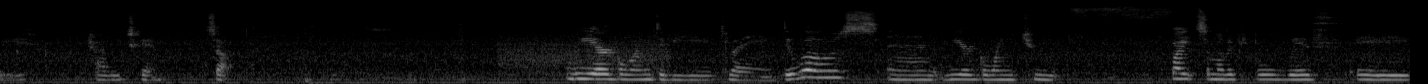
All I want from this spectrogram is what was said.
we have each game. So, we are going to be playing duos, and we are going to fight some other people with a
